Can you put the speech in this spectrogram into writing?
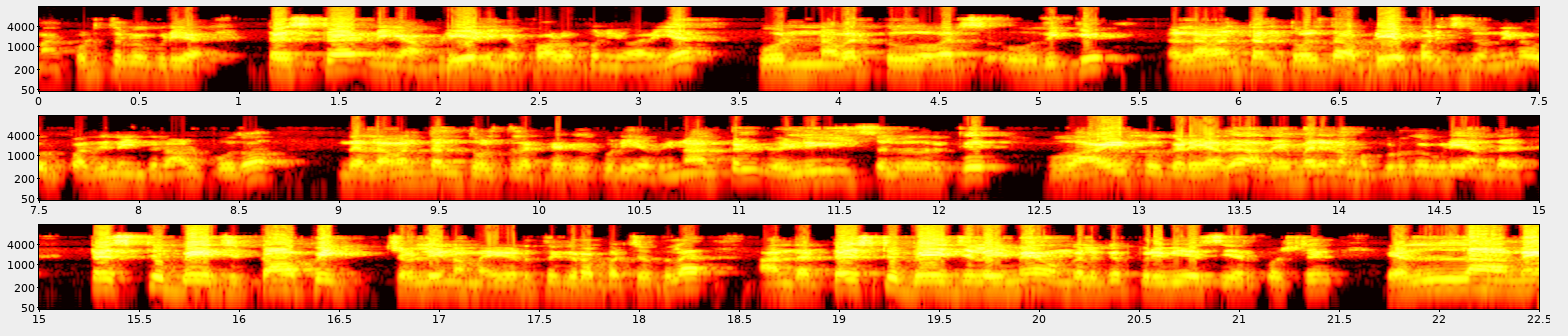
நான் கொடுத்துருக்கக்கூடிய டெஸ்ட்டை நீங்க அப்படியே நீங்க ஃபாலோ பண்ணி வரீங்க. ஒன் ஹவர் டூ ஹவர்ஸ் ஒதுக்கி லெவன்த் அண்ட் டுவெல்த்தை அப்படியே படிச்சுட்டு வந்தீங்கன்னா ஒரு பதினைந்து நாள் போதும். இந்த லெவன்த் அண்ட் டுவெல்த்தில் கேட்கக்கூடிய வினாக்கள் வெளியில் செல்வதற்கு வாய்ப்பு கிடையாது. அதே மாதிரி நம்ம கொடுக்கக்கூடிய அந்த டெஸ்ட் பேஜ் டாபிக் சொல்லி நம்ம எடுத்துக்கிற பட்சத்தில் அந்த டெஸ்ட் பேஜ்லையுமே உங்களுக்கு ப்ரீவியஸ் இயர் கொஸ்டின் எல்லாமே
